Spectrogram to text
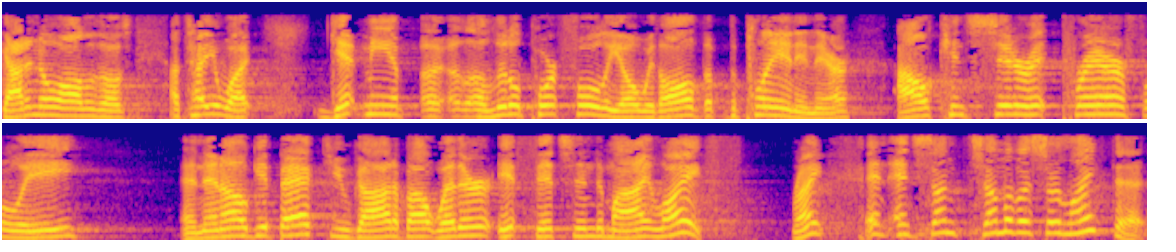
Got to know all of those. I'll tell you what. Get me a, a, a little portfolio with all the, the plan in there. I'll consider it prayerfully, and then I'll get back to you, God, about whether it fits into my life. Right? And, and some, some of us are like that.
